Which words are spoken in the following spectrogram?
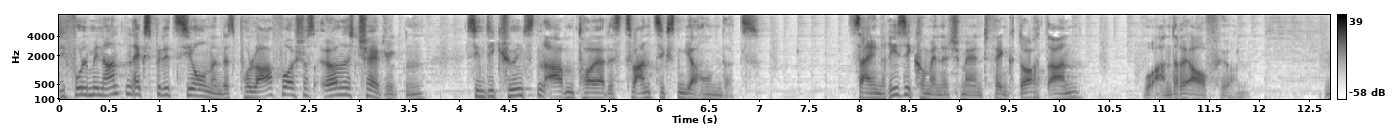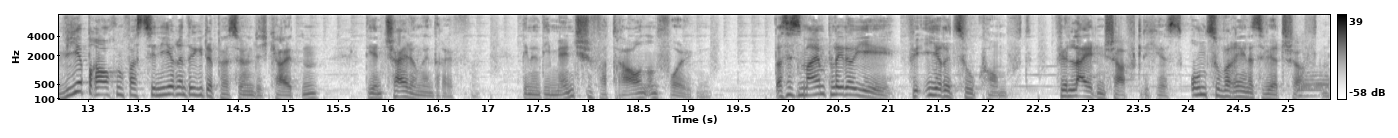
Die fulminanten Expeditionen des Polarforschers Ernest Shackleton sind die kühnsten Abenteuer des 20. Jahrhunderts. Sein Risikomanagement fängt dort an, wo andere aufhören. Wir brauchen faszinierende Leaderpersönlichkeiten, die Entscheidungen treffen denen die Menschen vertrauen und folgen. Das ist mein Plädoyer für Ihre Zukunft, für leidenschaftliches und souveränes Wirtschaften.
